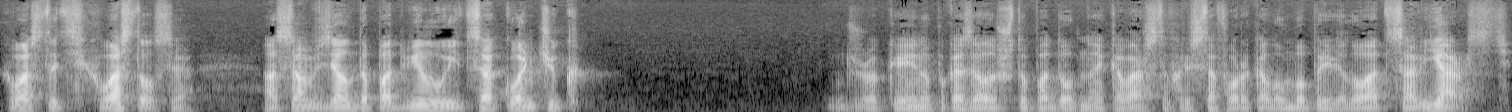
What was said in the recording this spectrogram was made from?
Хвастать хвастался, а сам взял да подбил у яйца кончик. Джо Кейну показалось, что подобное коварство Христофора Колумба привело отца в ярость.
